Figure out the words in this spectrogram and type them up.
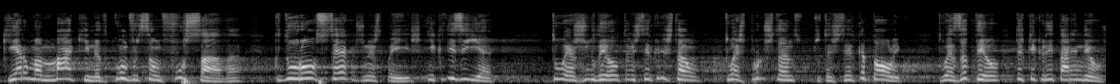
que era uma máquina de conversão forçada que durou séculos neste país e que dizia tu és judeu, tens de ser cristão, tu és protestante, tu tens de ser católico, tu és ateu, tens que acreditar em Deus.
